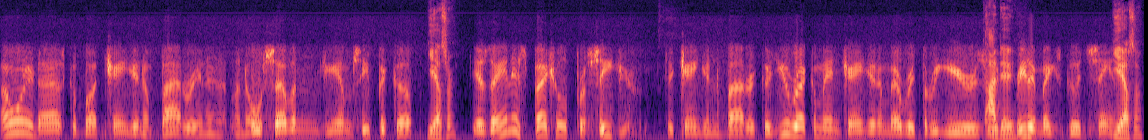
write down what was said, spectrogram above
I wanted to ask about changing a battery in an 07 GMC pickup. Yes, sir. Is there any special procedure to changing the battery? Because you recommend changing them every three years. I do. really makes good sense. Yes, sir.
